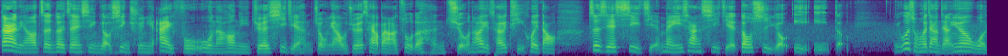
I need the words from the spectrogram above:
当然你要针对这件事情有兴趣，你爱服务，然后你觉得细节很重要，我觉得才有办法做得很久，然后也才会体会到这些细节，每一项细节都是有意义的。你为什么会这样讲？因为我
